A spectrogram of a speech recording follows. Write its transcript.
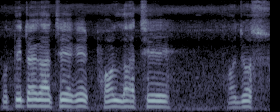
প্রতিটা গাছে এক এক ফল আছে, অজস্র।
